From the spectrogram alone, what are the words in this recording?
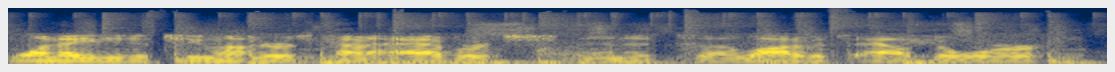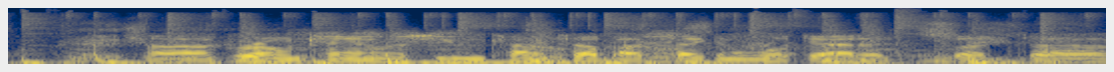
180 to 200 is kind of average, and it's a lot of it's outdoor uh, grown cannabis. You can kind of tell by taking a look at it. But uh,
